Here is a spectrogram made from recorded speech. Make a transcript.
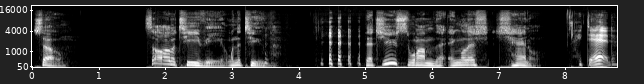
So, saw on the TV, on the tube, that you swam the English Channel. I did.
